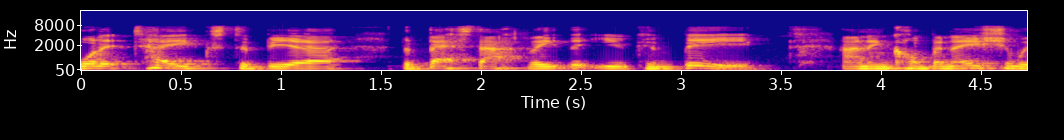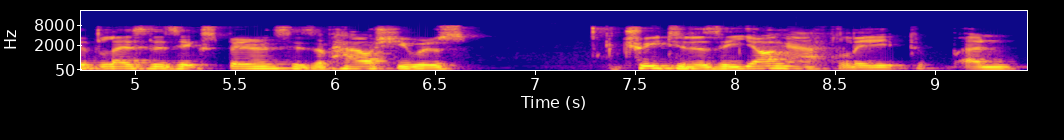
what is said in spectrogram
what it takes to be a, the best athlete that you can be. And in combination with Lesley's experiences of how she was treated as a young athlete, and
